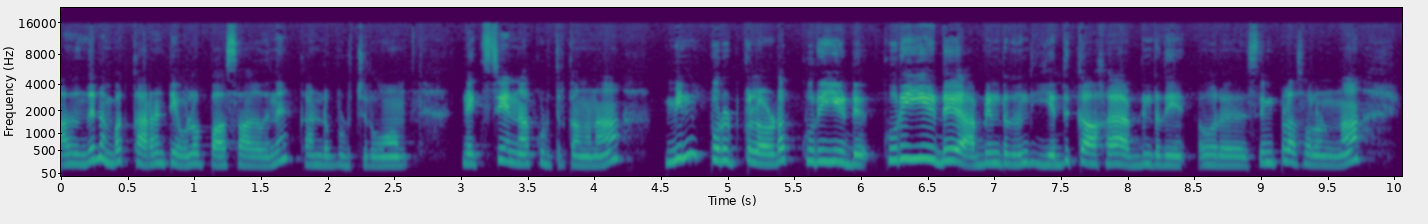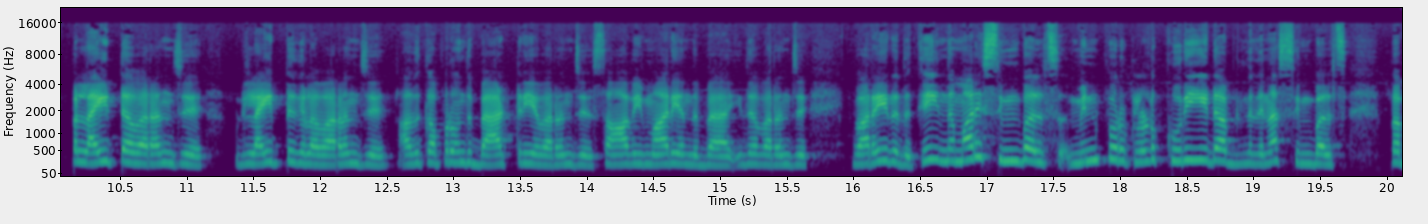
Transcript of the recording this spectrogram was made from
அது வந்து நம்ம கரண்ட் எவ்வளோ பாஸ் ஆகுதுன்னு கண்டுபிடிச்சிருவோம். நெக்ஸ்ட் என்ன கொடுத்துருக்காங்கன்னா மின் பொருட்களோட குறியீடு குறியீடு அப்படின்றது வந்து எதுக்காக அப்படின்றது ஒரு சிம்பிளாக சொல்லணும்னா இப்போ லைட்டை வரைஞ்சு இப்படி லைட்டுகளை வரைஞ்சு அதுக்கப்புறம் வந்து பேட்டரியை வரைஞ்சு சாவி மாதிரி அந்த பே இதை வரைஞ்சு வரைகிறதுக்கு இந்த மாதிரி சிம்பிள்ஸ் மின் பொருட்களோட குறியீடு அப்படின்றது என்ன சிம்பிள்ஸ் இப்போ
